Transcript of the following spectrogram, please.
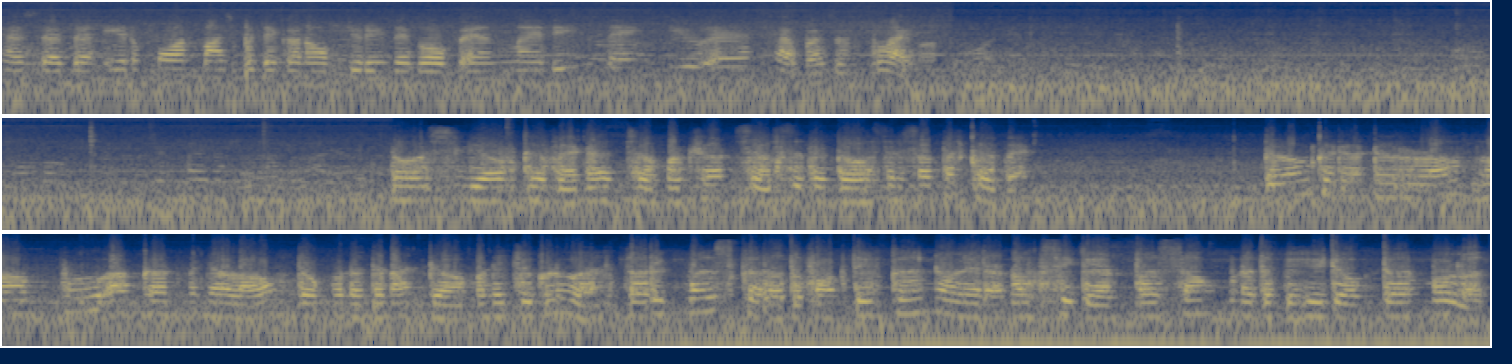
Headset and earphone must be taken off during takeoff and landing. Thank you and have a safe flight. Doors in your cabin and transfers to the in center cabin. Dalam keadaan darurat, lampu akan menyala untuk menuntun Anda menuju keluar. Tarik masker untuk mengaktifkan aliran oksigen, pasang menutupi hidung dan mulut.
